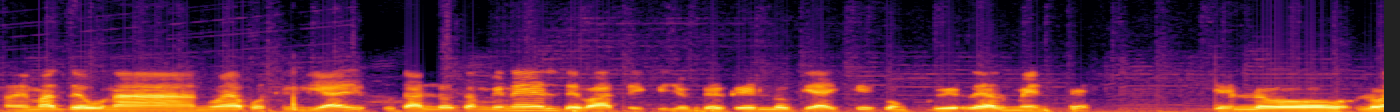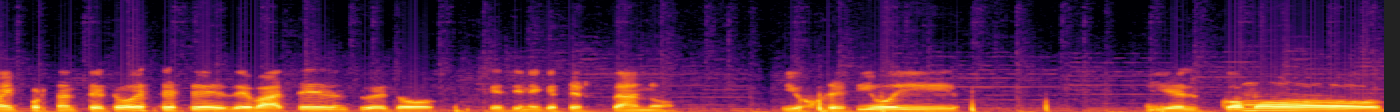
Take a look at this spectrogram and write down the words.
además de una nueva posibilidad de disfrutarlo, también es el debate, que yo creo que es lo que hay que concluir realmente que es lo, lo más importante de todo, es ese debate dentro de todo que tiene que ser sano y objetivo y, y el cómo,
